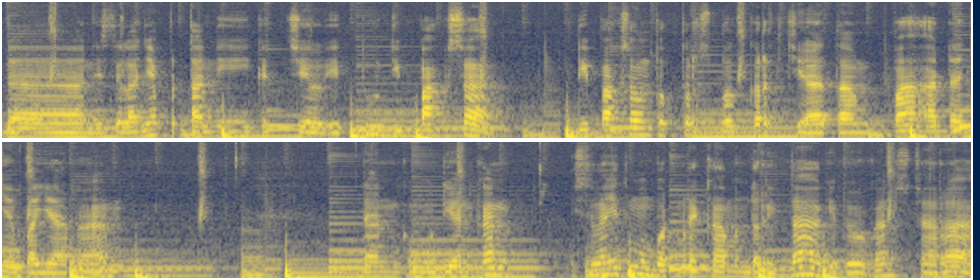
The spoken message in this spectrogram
dan istilahnya petani kecil itu dipaksa dipaksa untuk terus bekerja tanpa adanya bayaran. Dan kemudian kan istilahnya itu membuat mereka menderita gitu kan secara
